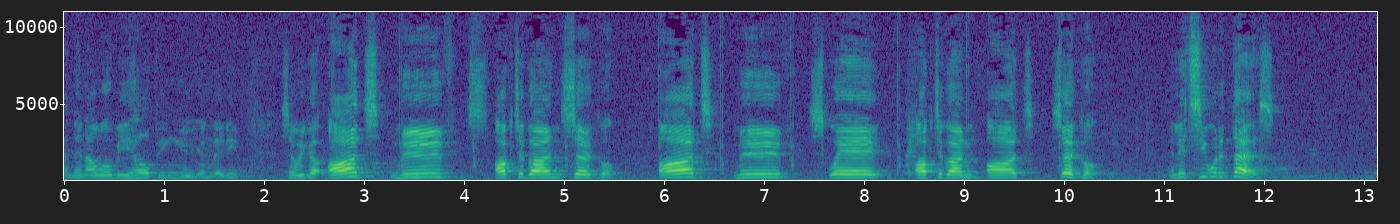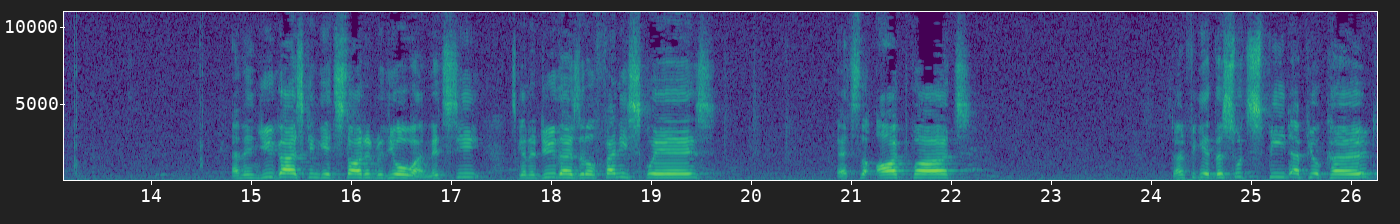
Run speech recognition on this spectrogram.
And then I will be helping you, young lady. So we go art, move, octagon, circle. Art, move, square, octagon, art, circle. And let's see what it does. And then you guys can get started with your one. Let's see. It's going to do those little funny squares. That's the art part. Don't forget, this would speed up your code.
